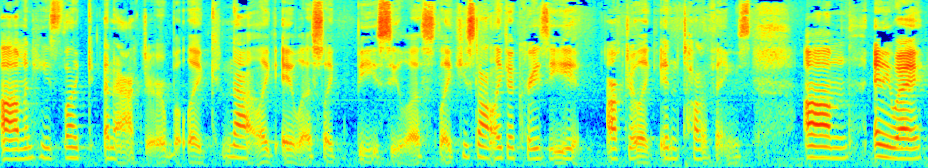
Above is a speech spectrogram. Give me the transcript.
Um, and he's like an actor, but like not like A list, like B, C list. Like he's not like a crazy actor, like in a ton of things. Um, anyway,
